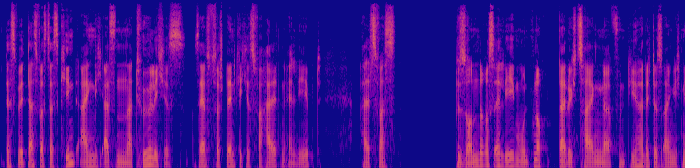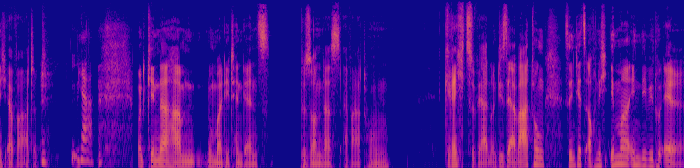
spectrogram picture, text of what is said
dass wir das, was das Kind eigentlich als ein natürliches, selbstverständliches Verhalten erlebt, als was Besonderes erleben und noch dadurch zeigen, na, von dir hatte ich das eigentlich nicht erwartet. Ja. Und Kinder haben nun mal die Tendenz, besonders Erwartungen gerecht zu werden. Und diese Erwartungen sind jetzt auch nicht immer individuell.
